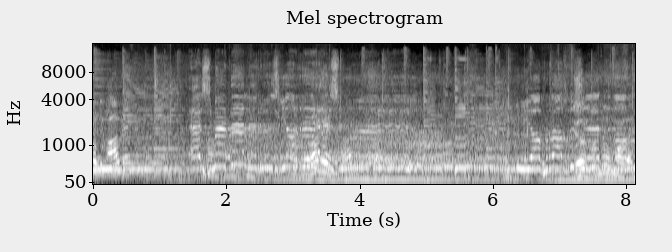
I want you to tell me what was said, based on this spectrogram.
gördük abi. Esmeden rüzgar esmer Yaprak düşer Yorgunluk molası.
